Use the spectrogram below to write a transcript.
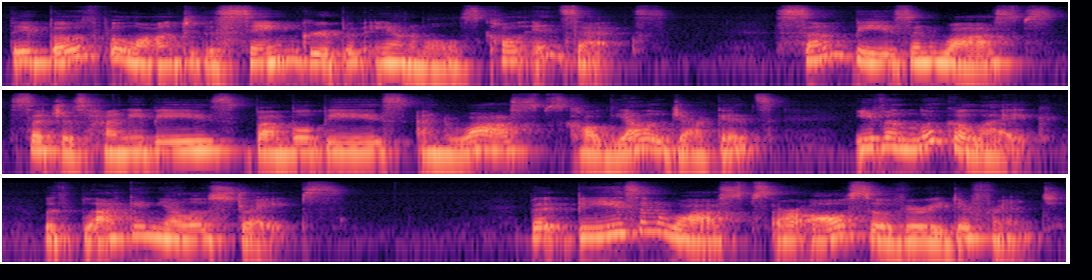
They both belong to the same group of animals called insects. Some bees and wasps, such as honeybees, bumblebees, and wasps called yellow jackets, even look alike with black and yellow stripes. But bees and wasps are also very different.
